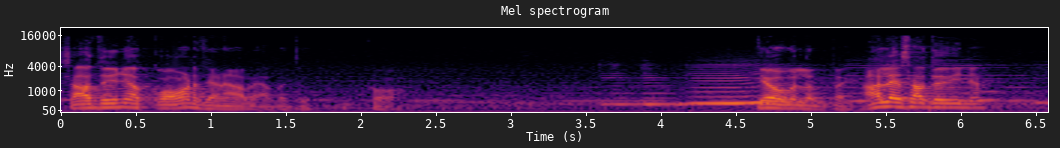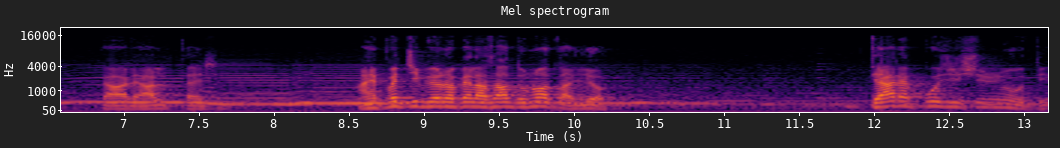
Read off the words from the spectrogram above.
સાધુ એને કોણ જણાવે આ બધું? કેવો વલ્લભભાઈ? હાલે સાધુ એને તારે હાલતા છે. અહીં પચી ફેરો પેલા સાધુ નહોતા, લ્યો. ત્યારે પોઝિશન હતી?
